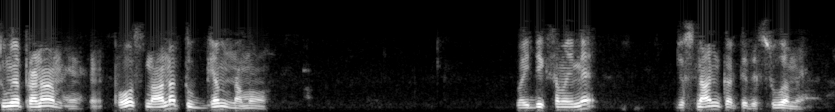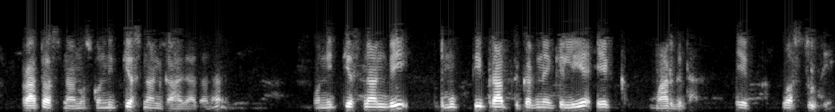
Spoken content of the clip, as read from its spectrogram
तुम्हें प्रणाम है। हो स्नान तुभ्यम नमो। वैदिक समय में जो स्नान करते थे सुबह में, प्रातः स्नान, उसको नित्य स्नान कहा जाता था। वो नित्य स्नान भी मुक्ति प्राप्त करने के लिए एक मार्ग था, एक वस्तु थी,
